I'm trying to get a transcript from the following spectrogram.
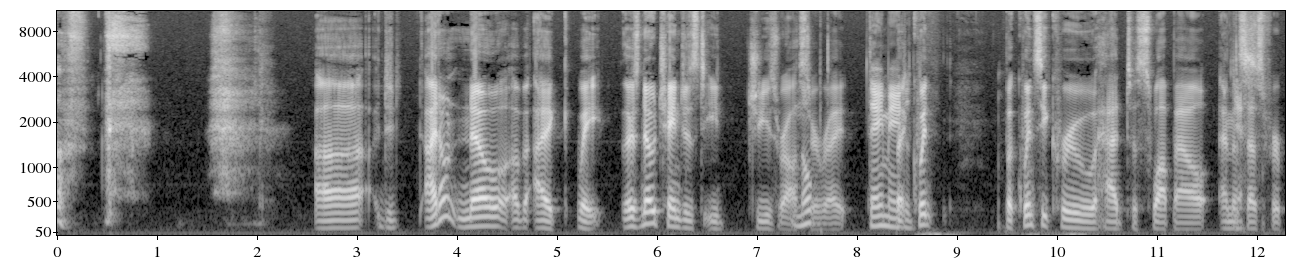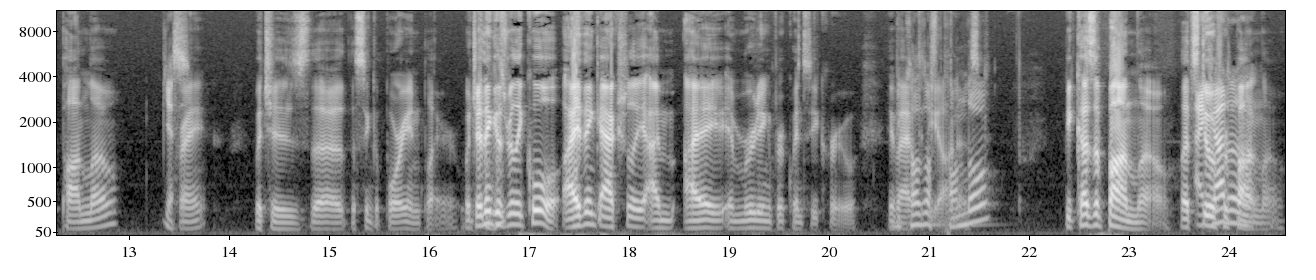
Oof. uh, did I don't know. About, I wait. There's no changes to EG's roster, Nope. right? They made But it. Quin- but Quincy Crew had to swap out MSS Yes. for Ponlo, yes. right? Which is the the Singaporean player, which I think is mm-hmm. really cool. I think actually I'm I am rooting for Quincy Crew if Because I of have to be honest. Ponlo, Because of Ponlo. Let's I do it for gotta- Ponlo.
